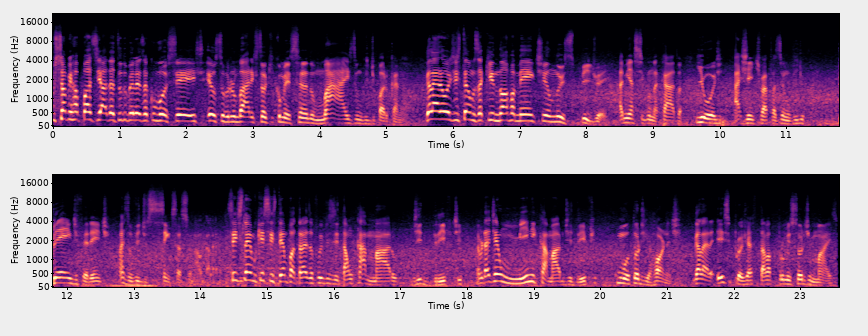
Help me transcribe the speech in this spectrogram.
Salve, salve rapaziada, tudo beleza com vocês? Eu sou o Bruno Bar e estou aqui começando mais um vídeo para o canal Galera, hoje estamos aqui novamente no Speedway, a minha segunda casa E hoje a gente vai fazer um vídeo bem diferente, mas um vídeo sensacional, galera. Vocês lembram que esses tempos atrás eu fui visitar um Camaro de drift, na verdade era um mini Camaro de drift com motor de Hornet. Galera, esse projeto estava promissor demais.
